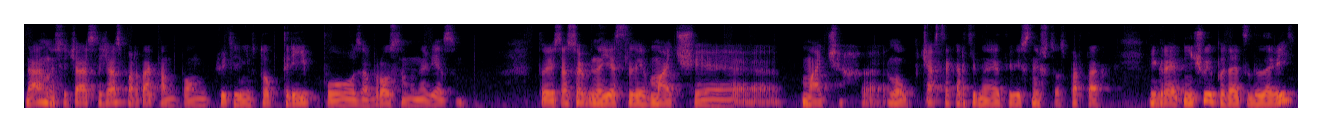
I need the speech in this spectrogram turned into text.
Да, но сейчас, сейчас Спартак там, по-моему, чуть ли не в топ-3 по забросам и навесам. То есть, особенно если в матче, матчах, э, ну, частая картина этой весны, что Спартак играет ничью и пытается додавить,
